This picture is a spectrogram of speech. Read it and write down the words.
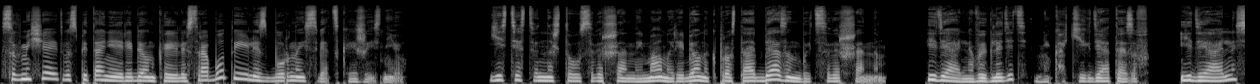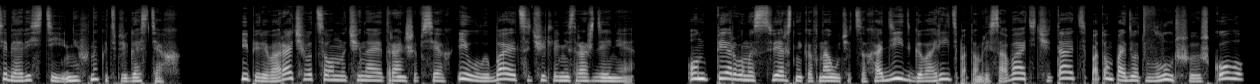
совмещает воспитание ребенка или с работой, или с бурной светской жизнью. Естественно, что у совершенной мамы ребенок просто обязан быть совершенным. Идеально выглядеть — никаких диатезов. Идеально себя вести, не хныкать при гостях. И переворачиваться он начинает раньше всех, и улыбается чуть ли не с рождения. Он первым из сверстников научится ходить, говорить, потом рисовать, читать, потом пойдет в лучшую школу,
